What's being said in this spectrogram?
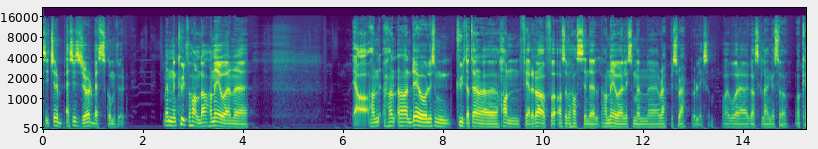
syns ikke, det- er ikke det var det beste som kom i fjor. Men kult for han, da. Han er jo en eh, Ja, han, han, han Det er jo liksom kult at det er han får det, da, for, altså for hans sin del. Han er jo en, liksom en uh, rappers rapper, liksom. Og har vært her ganske lenge, så ok.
